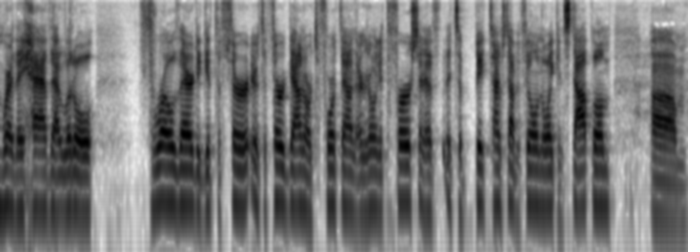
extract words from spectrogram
where they have that little throw there to get the third. It's a third down or it's a fourth down. They're going to get the first, and if it's a big time stop, if Illinois can stop them, um,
